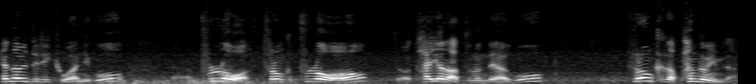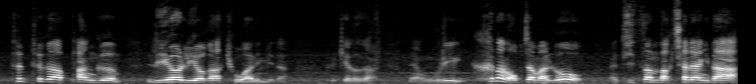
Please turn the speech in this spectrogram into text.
패널들이 교환이고 어, 플로어, 트렁크 플로어, 저 타이어 놔두는 데하고 트렁크가 판금입니다. 트트가 판금, 리어 리어가 교환입니다. 그렇게 해서 그냥 우리 흔한 업자말로 뒷산박 차량이다.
